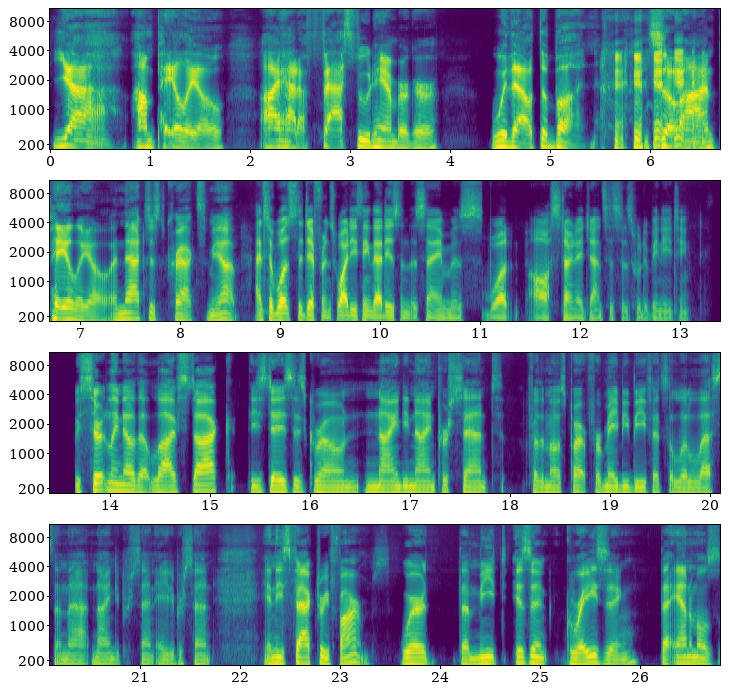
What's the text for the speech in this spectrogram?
Yeah, I'm paleo. I had a fast food hamburger without the bun. so I'm paleo. And that just cracks me up. And so, what's the difference? Why do you think that isn't the same as what our Stone Age ancestors would have been eating? We certainly know that livestock these days is grown 99% for the most part. For maybe beef, it's a little less than that 90%, 80% in these factory farms where the meat isn't grazing, the animals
